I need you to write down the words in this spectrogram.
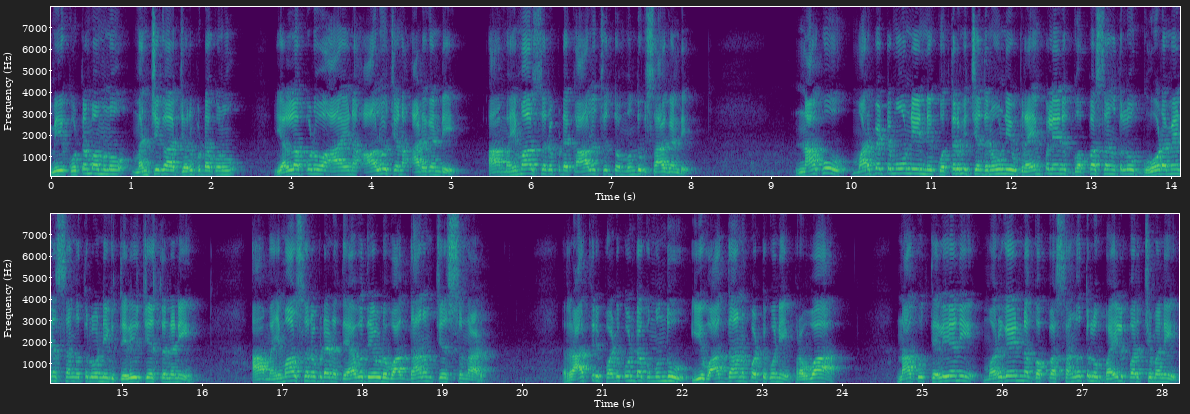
మీ కుటుంబమును మంచిగా జరుపుటకును ఎల్లప్పుడూ ఆయన ఆలోచన అడగండి. ఆ మహిమాస్వరూపుడి యొక్క ఆలోచనతో ముందుకు సాగండి. నాకు మొరపెట్టము నేను నీకు ఉత్తరమిచ్చేదను నీవు గ్రహింపలేని గొప్ప సంగతులు ఘోడమైన సంగతులు నీకు తెలియజేస్తున్నని ఆ మహిమాస్వరూపుడైన దేవదేవుడు వాగ్దానం చేస్తున్నాడు. రాత్రి పడుకుంటకు ముందు ఈ వాగ్దానం పట్టుకొని ప్రవ్వా నాకు తెలియని మరుగైన గొప్ప సంగతులు బయలుపరచమని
